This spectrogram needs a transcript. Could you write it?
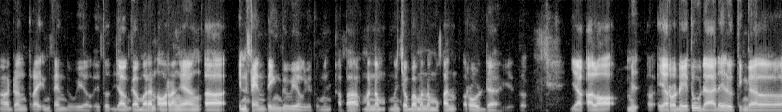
uh, don't try invent the wheel. Itu gambaran orang yang uh, inventing the wheel gitu Men, apa menem, mencoba menemukan roda gitu ya kalau ya roda itu udah ada ya tinggal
